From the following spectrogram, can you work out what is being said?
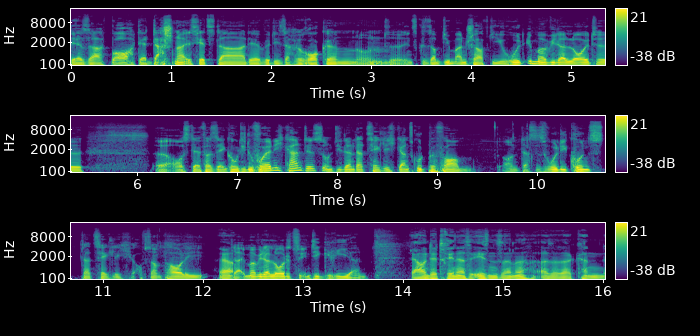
Der sagt, boah, der Daschner ist jetzt da, der wird die Sache rocken und äh, insgesamt die Mannschaft, die holt immer wieder Leute äh, aus der Versenkung, die du vorher nicht kanntest und die dann tatsächlich ganz gut performen. Und das ist wohl die Kunst tatsächlich auf St. Pauli, Ja. da immer wieder Leute zu integrieren. Ja, und der Trainer ist Esenser, ne? Also da kann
